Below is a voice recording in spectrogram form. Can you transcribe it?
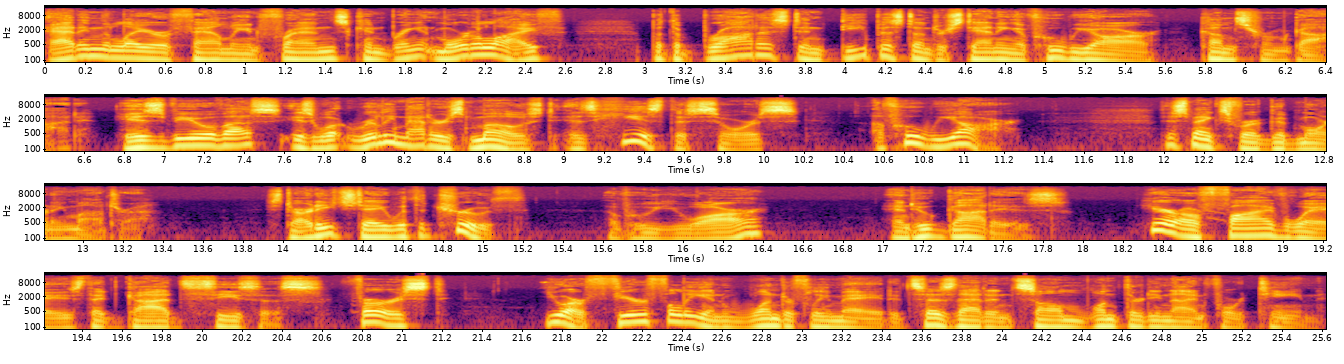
adding the layer of family and friends can bring it more to life, but the broadest and deepest understanding of who we are comes from God. His view of us is what really matters most, as He is the source of who we are. This makes for a good morning mantra. Start each day with the truth of who you are and who God is. Here are five ways that God sees us. First, you are fearfully and wonderfully made. It says that in Psalm 139:14.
